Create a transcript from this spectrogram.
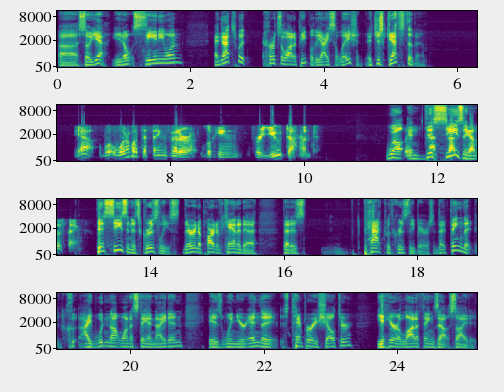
Uh, so yeah, you don't see anyone, and that's what hurts a lot of people, the isolation. It just gets to them. Yeah. Wh- what about the things that are looking for you to hunt? Well, Like, and this that's- that's season the other thing. This season, it's grizzlies. They're in a part of Canada that is packed with grizzly bears. The thing that I would not want to stay a night in is when you're in the temporary shelter, you hear a lot of things outside it.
